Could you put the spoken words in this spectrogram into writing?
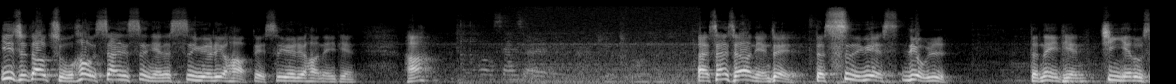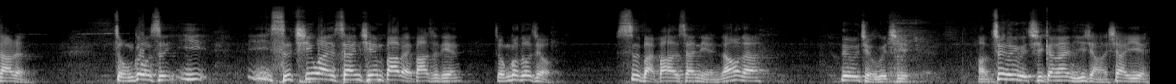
一直到主后三十四年的四月六号，对，四月六号那一天，啊？后三十二年。哎，三十二年对的四月六日的那一天进耶路撒冷，总共是一一十七万三千八百八十天，总共多久？四百八十三年。然后呢，六十九个七。好，最后一个七刚刚你讲了，下一页，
